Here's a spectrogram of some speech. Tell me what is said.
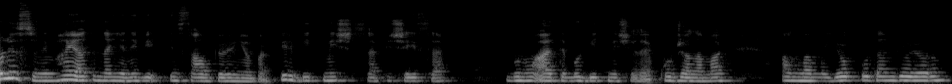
Söyleyeyim hayatında yeni bir insan görünüyor bak. Bir bitmişse bir şeyse bunu artık bu bitmişle kurcalamak anlamı yok. Buradan görüyorum.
